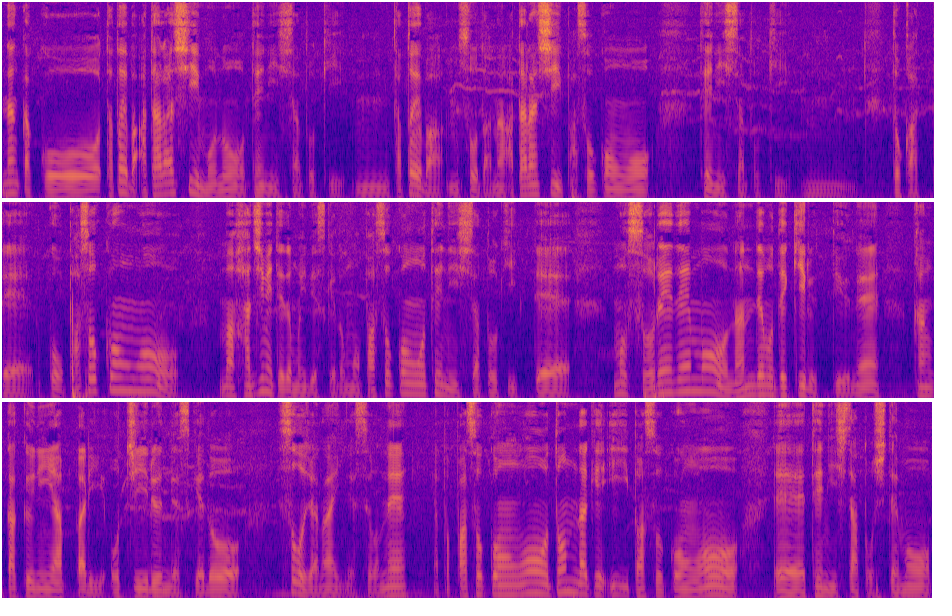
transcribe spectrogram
なんかこう、例えば新しいものを手にした時、うん、例えば、そうだな、新しいパソコンを手にした時、うん、とかって、こう、パソコンを、まあ初めてでもいいですけども、パソコンを手にした時って、もうそれでも何でもできるっていうね、感覚にやっぱり陥るんですけど、そうじゃないんですよね。やっぱパソコンを、どんだけいいパソコンを、えー手にしたとしても、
